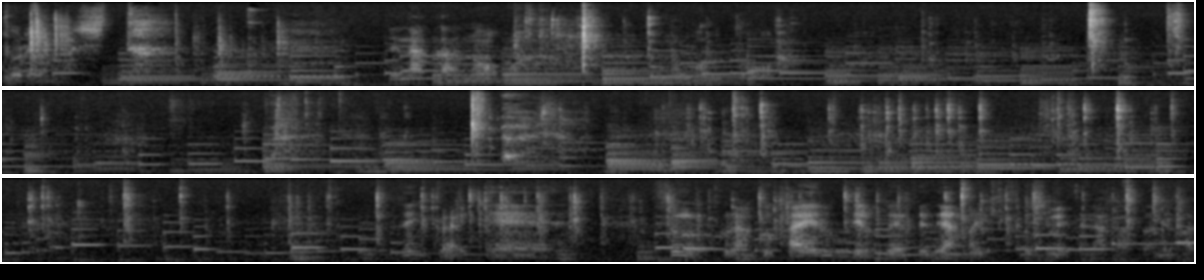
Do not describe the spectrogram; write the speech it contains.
取れました。で中のく変えるっていう前提であんまりきつく締めてなかったんで軽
